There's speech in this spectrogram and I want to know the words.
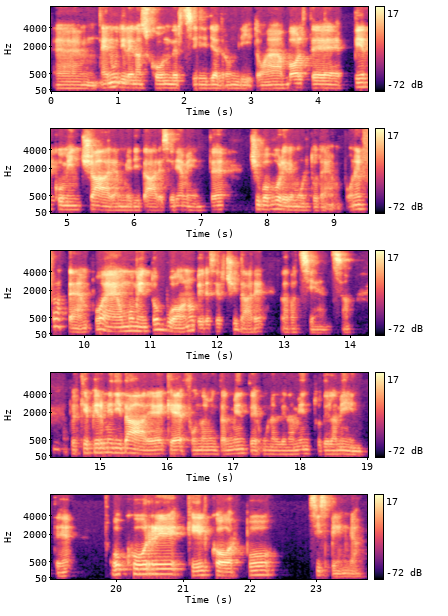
eh, è inutile nascondersi dietro un dito. A volte per cominciare a meditare seriamente ci può volere molto tempo. Nel frattempo è un momento buono per esercitare la pazienza perché per meditare, che è fondamentalmente un allenamento della mente, occorre che il corpo si spenga.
